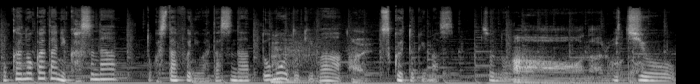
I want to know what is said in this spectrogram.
他の方に貸すなとかスタッフに渡すなと思う時ははい。作っておきます。そのああなるほど。一応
